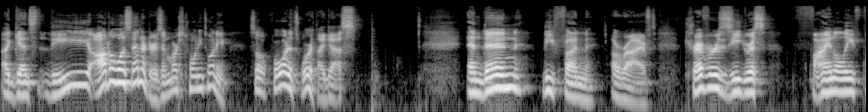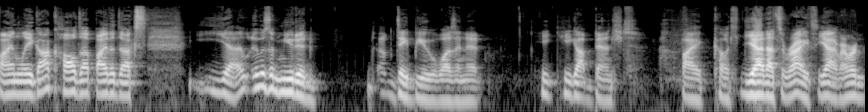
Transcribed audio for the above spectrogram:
against the Ottawa Senators in March 2020. So for what it's worth, I guess. And then the fun arrived. Trevor Zegras finally, finally got called up by the Ducks. Yeah, it was a muted uh, debut, wasn't it? He he got benched by coach. Yeah, that's right. Yeah, I remember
